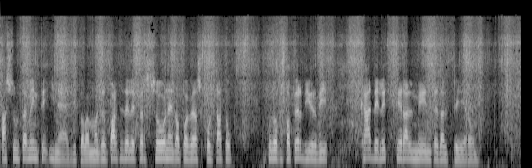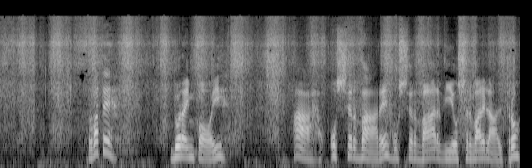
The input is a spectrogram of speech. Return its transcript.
assolutamente inedito. La maggior parte delle persone, dopo aver ascoltato quello che sto per dirvi, cade letteralmente dal pero. Provate d'ora in poi a osservare, osservarvi osservare l'altro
